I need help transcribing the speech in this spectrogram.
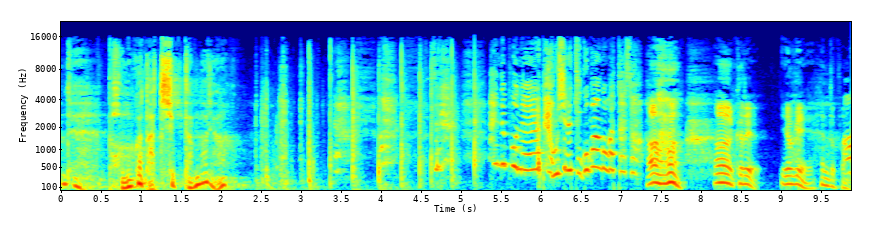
그런데 번호가 낯이 있단 말이야. 핸드폰을 병실에 두고 간 것 같아서. 아, 아 그래 여기 핸드폰. 어,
